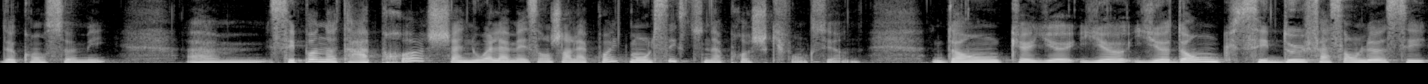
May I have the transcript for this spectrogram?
de consommer. Euh, c'est pas notre approche à nous à la maison Jean Lapointe, mais on le sait que c'est une approche qui fonctionne. Donc, il y a, il y a, il y a donc ces deux façons-là. C'est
